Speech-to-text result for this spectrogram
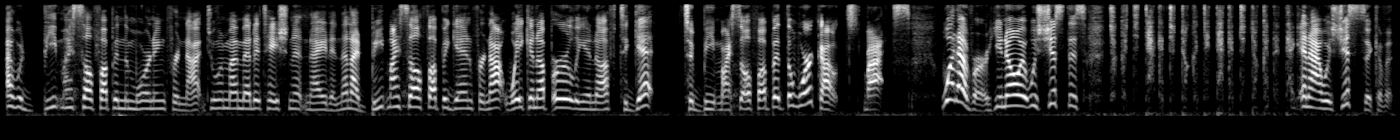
I would beat myself up in the morning for not doing my meditation at night, and then I'd beat myself up again for not waking up early enough to get to beat myself up at the workout spots. Whatever, you know, it was just this, and I was just sick of it.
